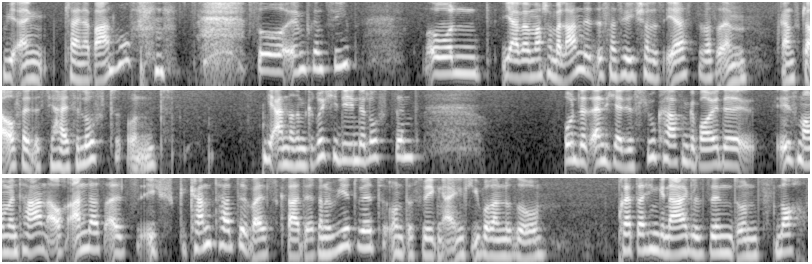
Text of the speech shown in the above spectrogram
wie ein kleiner Bahnhof. so im Prinzip. Und ja, wenn man schon mal landet, ist natürlich schon das Erste, was einem ganz klar auffällt, ist die heiße Luft und die anderen Gerüche, die in der Luft sind. Und letztendlich ja, das Flughafengebäude ist momentan auch anders, als ich es gekannt hatte, weil es gerade renoviert wird und deswegen eigentlich überall nur so Bretter hingenagelt sind und es noch,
